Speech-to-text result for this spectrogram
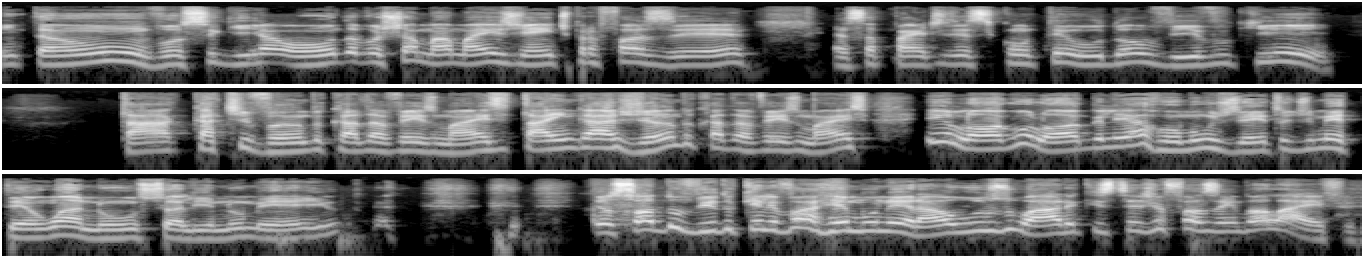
Então, vou seguir a onda, vou chamar mais gente para fazer essa parte desse conteúdo ao vivo que está cativando cada vez mais e está engajando cada vez mais. E logo, logo ele arruma um jeito de meter um anúncio ali no meio. Eu só duvido que ele vá remunerar o usuário que esteja fazendo a live.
